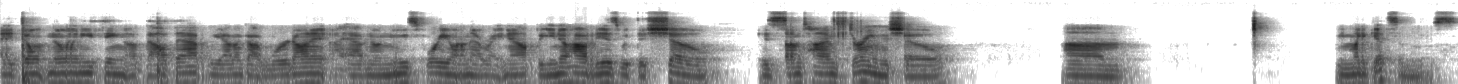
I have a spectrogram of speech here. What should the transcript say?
I don't know anything about that. We haven't got word on it. I have no news for you on that right now. But you know how it is with this show is sometimes during the show, um, we might get some news.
